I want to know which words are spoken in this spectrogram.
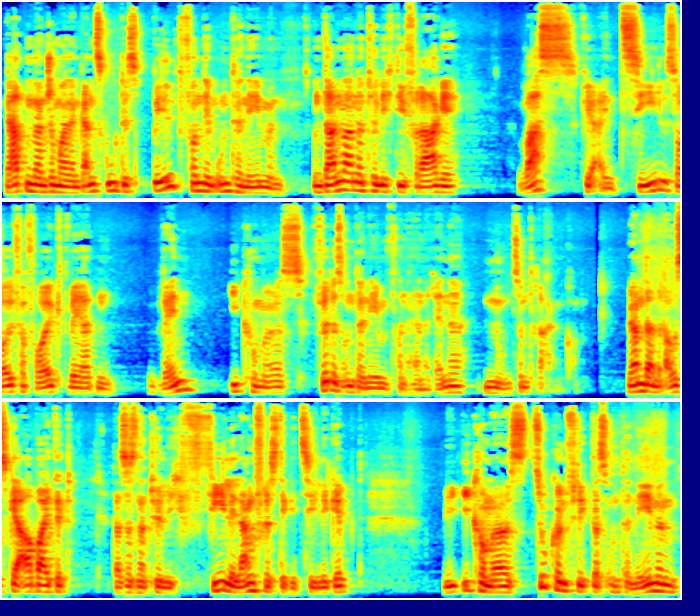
Wir hatten dann schon mal ein ganz gutes Bild von dem Unternehmen. Und dann war natürlich die Frage, was für ein Ziel soll verfolgt werden, wenn E-Commerce für das Unternehmen von Herrn Renner nun zum Tragen kommt. Wir haben dann rausgearbeitet, dass es natürlich viele langfristige Ziele gibt, wie E-Commerce zukünftig das Unternehmen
